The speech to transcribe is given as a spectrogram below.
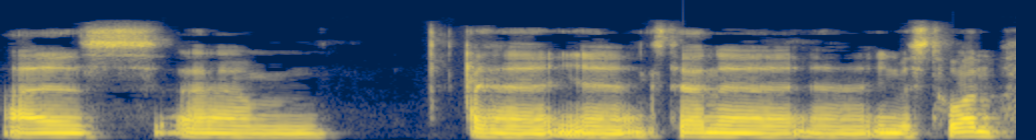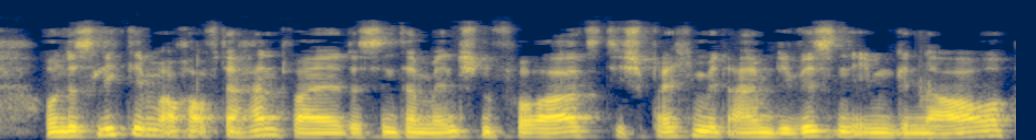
als ähm, äh, externe äh, Investoren. Und das liegt eben auch auf der Hand, weil das sind da Menschen vor Ort, die sprechen mit einem, die wissen eben genau,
